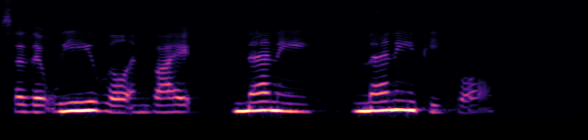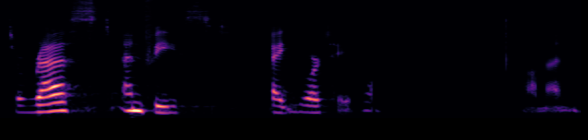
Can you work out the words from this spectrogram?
so that we will invite many, many people to rest and feast at your table? Amen.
